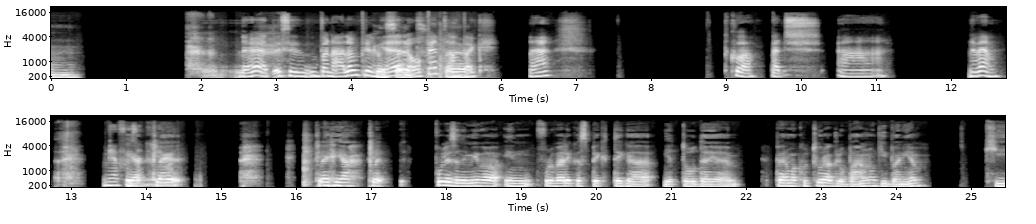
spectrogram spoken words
Mm. Ne, to je banalen primer, Consent, opet, ja. ampak ne. Tako pač. Uh, ne vem, mi je Ja, fuzan. kle, kle, ja, kle, ful je zanimivo in ful velik aspekt tega je to, da je permakultura globalno gibanje, ki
